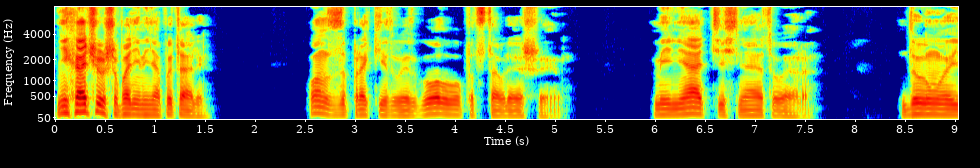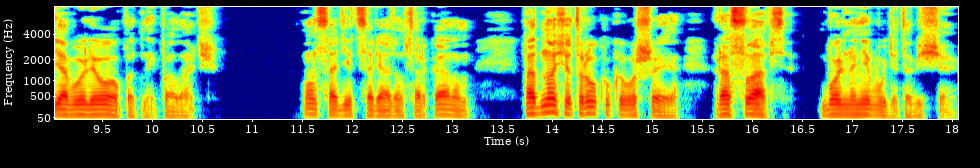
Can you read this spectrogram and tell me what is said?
Не хочу, чтобы они меня пытали». Он запрокидывает голову, подставляя шею. Меня оттесняет Вера. Думаю, я более опытный палач. Он садится рядом с Арканом, подносит руку к его шее. «Расслабься, больно не будет, обещаю».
